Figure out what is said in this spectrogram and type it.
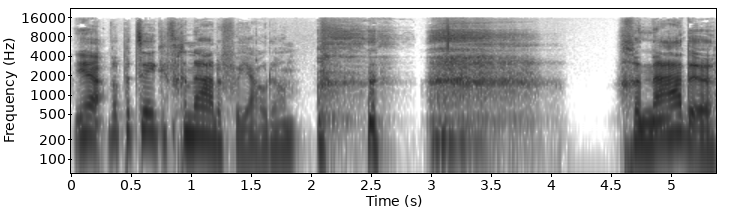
ja. Wat betekent genade voor jou dan? Genade.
